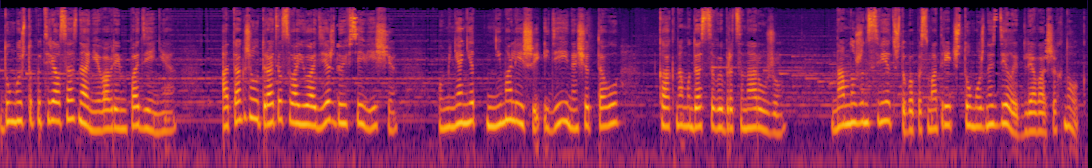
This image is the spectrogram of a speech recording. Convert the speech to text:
Думаю, что потерял сознание во время падения, а также утратил свою одежду и все вещи. У меня нет ни малейшей идеи насчет того, как нам удастся выбраться наружу. Нам нужен свет, чтобы посмотреть, что можно сделать для ваших ног.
